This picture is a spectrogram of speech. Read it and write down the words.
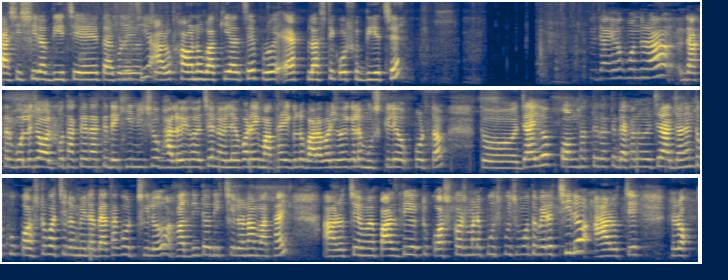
কাশির সিরাপ দিয়েছে তারপরে আরও খাওয়ানো বাকি আছে। পুরো এক প্লাস্টিক ওষুধ দিয়েছে। তো যাই হোক বন্ধুরা, ডাক্তার বললে যে অল্প থাকতে থাকতে দেখিয়ে নিচ্ছেও ভালোই হয়েছে, নইলে পরে এই মাথায় এগুলো বাড়াবাড়ি হয়ে গেলে মুশকিলে পড়তাম। তো যাই হোক, কম থাকতে থাকতে দেখানো হয়েছে। আর জানেন তো খুব কষ্ট পাচ্ছিল মেয়েটা, ব্যথা করছিল, হাত দিতেও দিচ্ছিল না মাথায়। আর হচ্ছে পাশ দিয়ে একটু কসকস মানে পুচপুচ মতো বেরোচ্ছিল, আর হচ্ছে রক্ত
